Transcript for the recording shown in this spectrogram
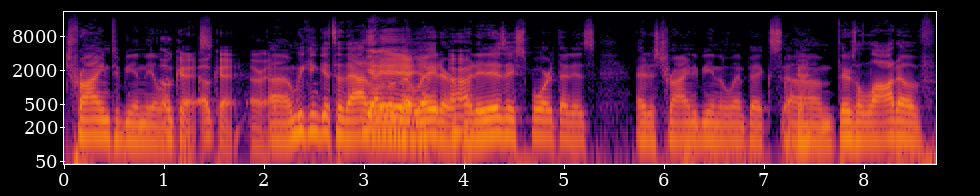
trying to be in the Olympics. Okay. Okay. All right. Uh, we can get to that Yeah, a little yeah, bit yeah. later, Uh-huh. but it is a sport that is that is trying to be in the Olympics. Okay. Um, there's a lot of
